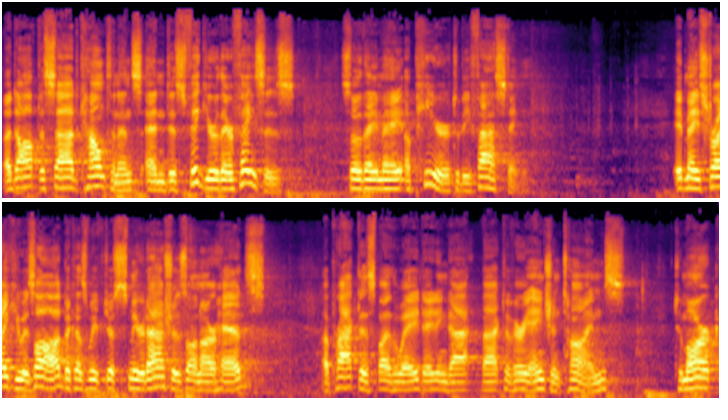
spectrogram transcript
adopt a sad countenance and disfigure their faces so they may appear to be fasting. It may strike you as odd because we've just smeared ashes on our heads, a practice, by the way, dating back to very ancient times, to mark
